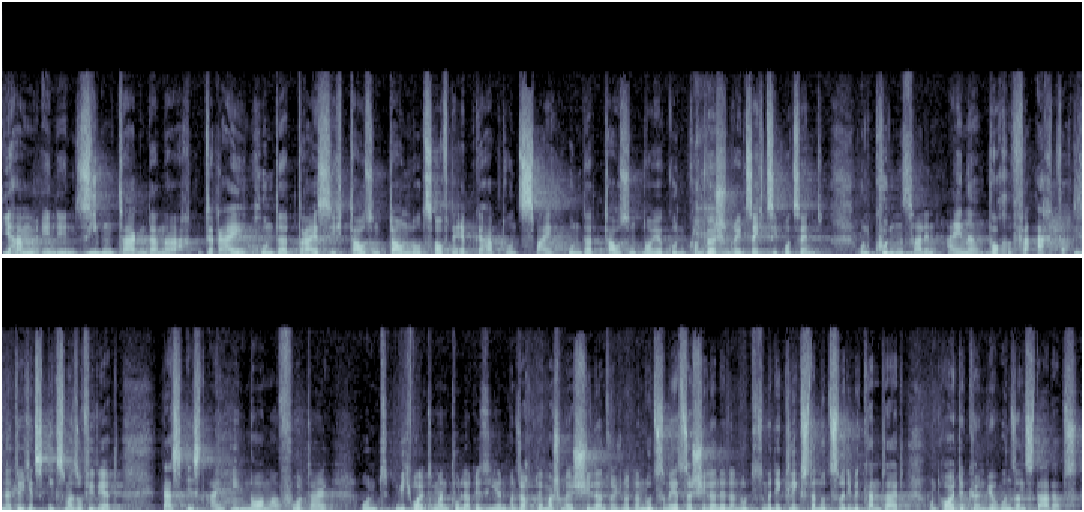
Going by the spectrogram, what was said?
Die haben in den sieben Tagen danach 330.000 Downloads auf der App gehabt und 200.000 neue Kunden. Conversion Rate 60 Prozent und Kundenzahl in einer Woche verachtfacht. Die sind natürlich jetzt x-mal so viel wert. Das ist ein enormer Vorteil. Und mich wollte man polarisieren. Man sagt, der manchmal ist schillernd. Sag ich dann nutzen wir jetzt das Schillernde, dann nutzen wir die Klicks, dann nutzen wir die Bekanntheit. Und heute können wir unseren Startups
